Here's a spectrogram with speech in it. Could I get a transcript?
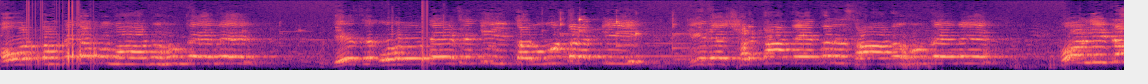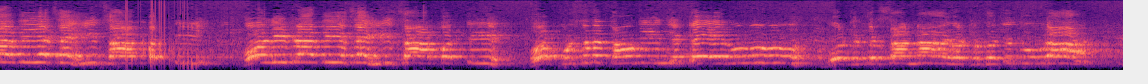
ਔਰਤਾਂ ਦੇ ਅਪਮਾਨ ਹੁੰਦੇ ਨੇ। ਦੇਸ਼ ਉਹ ਦੇਸ਼ ਕੀ ਕਰੂ ਤਰੱਕੀ, ਜਿਹਦੇ ਸੜਕਾਂ ਤੇ ਇਨਸਾਨ ਹੁੰਦੇ ਨੇ। ਉਹ ਲੀਡਰਾਂ ਦੀ ਸਹੀ ਸਾਪਤੀ ليڊر جي صحيح سان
